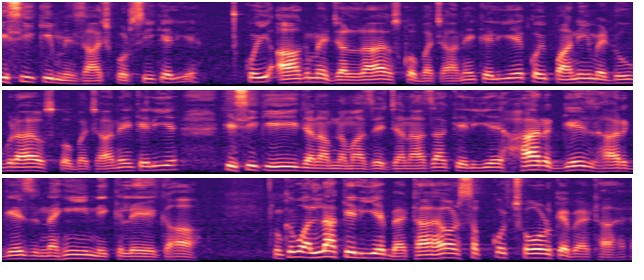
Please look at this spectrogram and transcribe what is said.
किसी की मिजाज पुरसी के लिए, कोई आग में जल रहा है उसको बचाने के लिए, कोई पानी में डूब रहा है उसको बचाने के लिए, किसी की जनाब नमाज़ जनाजा के लिए हर गिज़ हर गिज़ नहीं निकलेगा। क्योंकि वो अल्लाह के लिए बैठा है और सबको छोड़ के बैठा है।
